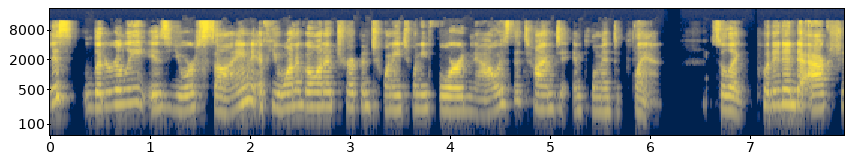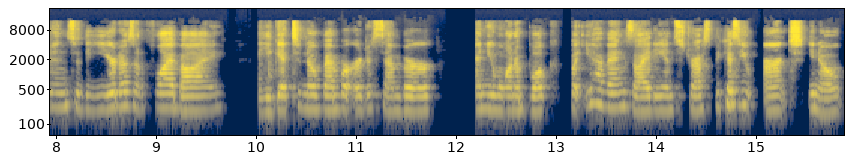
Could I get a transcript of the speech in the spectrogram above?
This literally is your sign. If you want to go on a trip in 2024, now is the time to implement a plan. So, like, put it into action so the year doesn't fly by. You get to November or December and you want to book but you have anxiety and stress because you aren't you know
